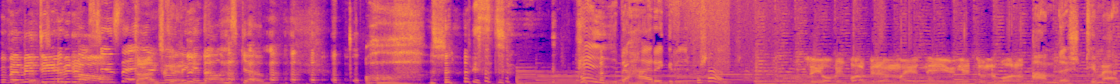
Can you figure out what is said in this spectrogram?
Vem är du säga Dansken. dansken. Hej, det här är Gry Forssell. Så jag vill bara berömma er. Ni är ju helt underbara. Anders Timell.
